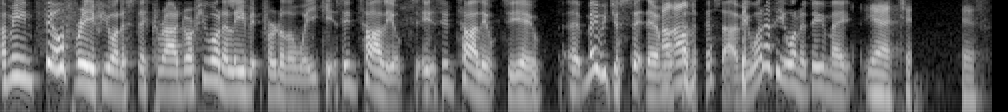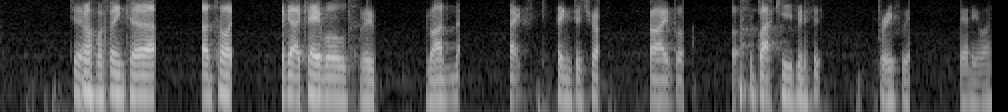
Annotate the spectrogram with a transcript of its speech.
I mean, feel free if you want to stick around or if you want to leave it for another week. It's entirely up to, it's entirely up to you. Uh, maybe just sit there and we'll I'll- take the piss out of you. Whatever you want to do, mate. yeah. Cheers. Cheers. Cheers. Enough, I think uh, until I get a cable to move next thing to try, but it's the back even if it's briefly anyway.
